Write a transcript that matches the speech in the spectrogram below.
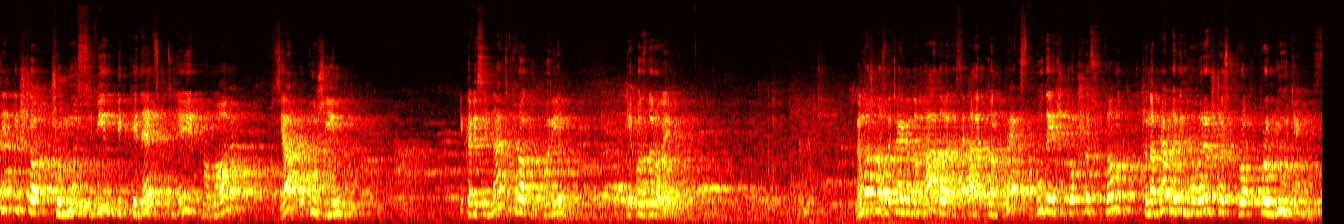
тільки, що чомусь він під кінець цієї промови взяв оту жінку, яка 18 років хворіла і оздоровив. Ми можемо, звичайно, догадуватися, але контекст буде що, щось в тому, що, напевно, він говорив щось про, про людяність.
